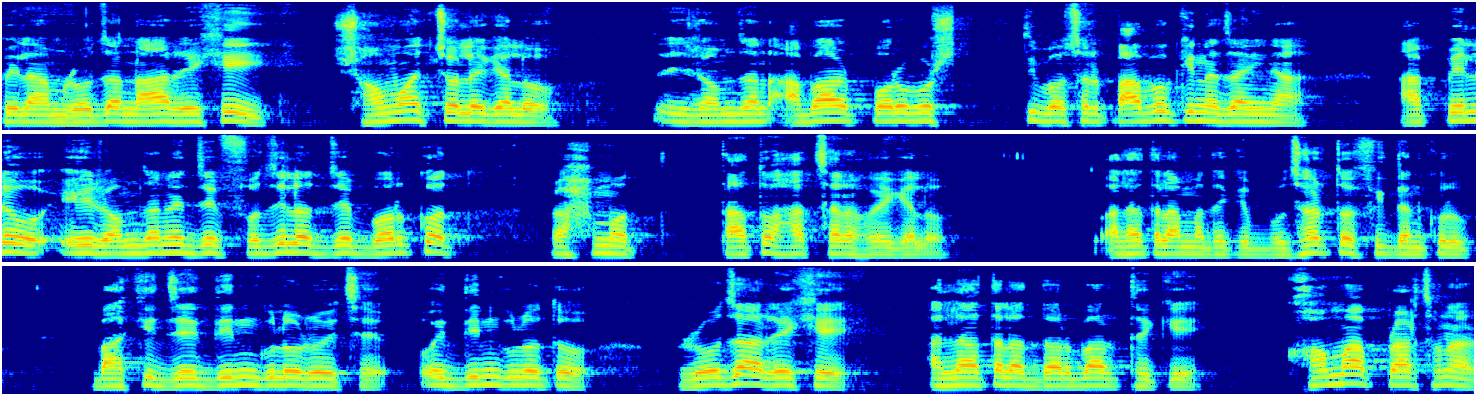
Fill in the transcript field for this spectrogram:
পেলাম, রোজা না রেখেই সময় চলে গেল। এই রমজান আবার পরবর্তী বছর পাবো কি না জানি না। আর পেলেও এই রমজানের যে ফজিলত, যে বরকত, রহমত, তা তো হাতছাড়া হয়ে গেল। তো আল্লাহ তালা আমাদেরকে বোঝার তৌফিক দান করুক। বাকি যে দিনগুলো রয়েছে, ওই দিনগুলো তো রোজা রেখে আল্লাহ তালার দরবার থেকে ক্ষমা প্রার্থনার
